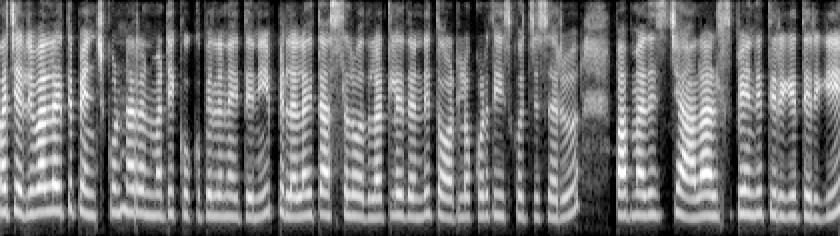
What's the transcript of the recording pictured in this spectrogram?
మా చెల్లి వాళ్ళు అయితే పెంచుకుంటున్నారనమాట ఈ కుక్క పిల్లని అయితేని పిల్లలు అయితే అస్సలు వదలట్లేదండి. తోటలో కూడా తీసుకొచ్చేసారు. పాపం అది చాలా అలసిపోయింది తిరిగి తిరిగి.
